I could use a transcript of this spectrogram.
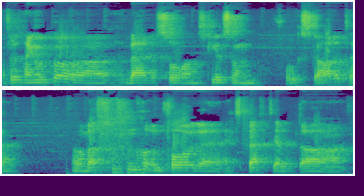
For det trenger jo ikke å være så vanskelig som folk skal ha det til. Når når en får eh, eksperthjelp av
